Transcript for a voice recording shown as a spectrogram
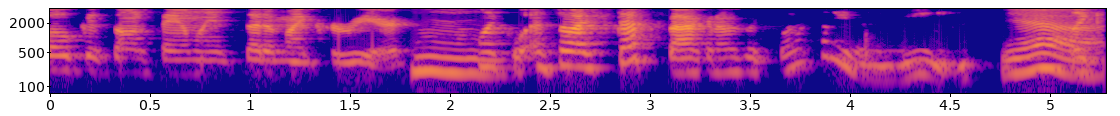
focus on family instead of my career. Hmm. Like, and so I stepped back and I was like, what does that even mean? Yeah. Like,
